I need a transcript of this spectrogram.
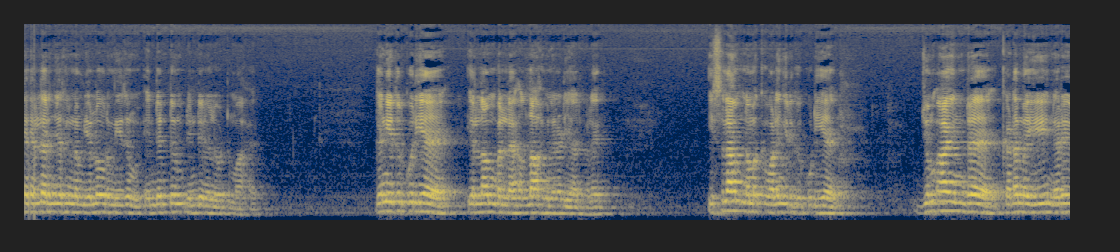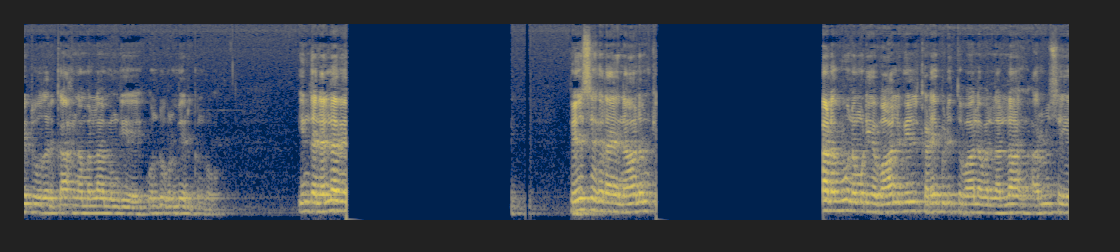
நல்லறிஞர்கள் நம் எல்லோரும் மீதும் என்றென்றும் நின்று நிலவட்டுமாக. கண்ணியத்திற்குரிய எல்லாம் வல்ல அல்லாஹ் நிலடியார்களே இஸ்லாம் நமக்கு வழங்கியிருக்கக்கூடிய ஜும்ஆ என்ற கடமையை நிறைவேற்றுவதற்காக நாம் எல்லாம் இங்கு ஒன்று கொள்மே இருக்கின்றோம். இந்த நல்ல பேசுகிற நானும் அளவு நம்முடைய வாழ்வில் கடைபிடித்து வாழ அவள் அல்லாஹ் அருள் செய்ய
